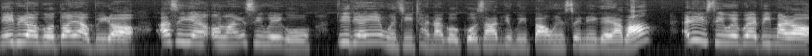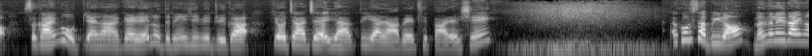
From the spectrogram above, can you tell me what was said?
နေပြည်တော်ကိုတွားရောက်ပြီးတော့အာဆီယံအွန်လိုင်းအစည်းအဝေးကိုပြည်ထရေးဝန်ကြီးဌာနကိုကိုစားပြုပြီးပါဝင်ဆွေးနွေးခဲ့တာပါအဲ့ဒီစီဝေပွဲပြီးမှတော့စကိုင်းကိုပြန်လာခဲ့တယ်လို့သတင်းရင်းမြစ်တွေကပြောကြားချက်အရသိရတာပဲဖြစ်ပါတယ်ရှင်။အခုဆက်ပြီးတော့မန္တလေးတိုင်းက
